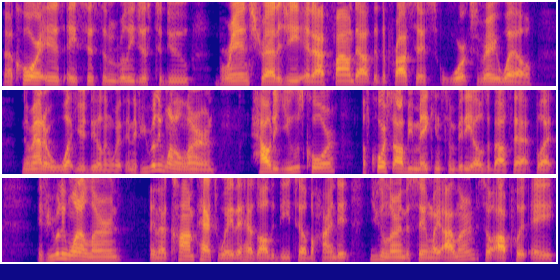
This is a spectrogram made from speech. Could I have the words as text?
Now, CORE is a system really just to do brand strategy, and I found out that the process works very well no matter what you're dealing with. And if you really want to learn how to use CORE, of course, I'll be making some videos about that. But if you really want to learn in a compact way that has all the detail behind it. You can learn the same way I learned. So I'll put a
